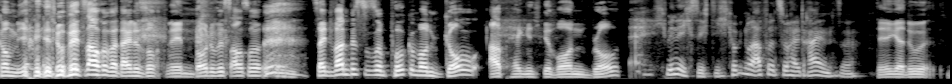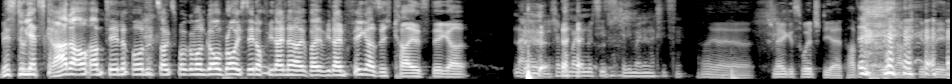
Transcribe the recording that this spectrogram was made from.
komm, du willst auch über deine Sucht reden. Bro, du bist auch so. Seit wann bist du so Pokémon Go abhängig geworden, Bro? Ich bin nicht süchtig, ich gucke nur ab und zu halt rein. So. Digga, du. Bist du jetzt gerade auch am Telefon und zockst Pokémon Go, Bro? Ich sehe doch, wie, deine, wie dein Finger sich kreist, Digga. Nein, nein, nein, ich habe meine Notizen, ich habe meine Notizen. Ah, ja, ja. Schnell geswitcht, die App. Hab ich gesehen, hab ich gesehen.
